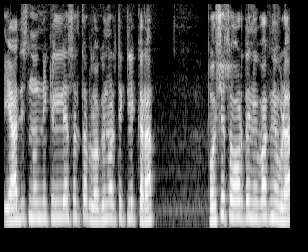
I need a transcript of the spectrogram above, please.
याआधीच नोंदणी केलेली असेल तर लॉग इनवरती क्लिक करा. पशुसंवर्धन विभाग निवडा.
